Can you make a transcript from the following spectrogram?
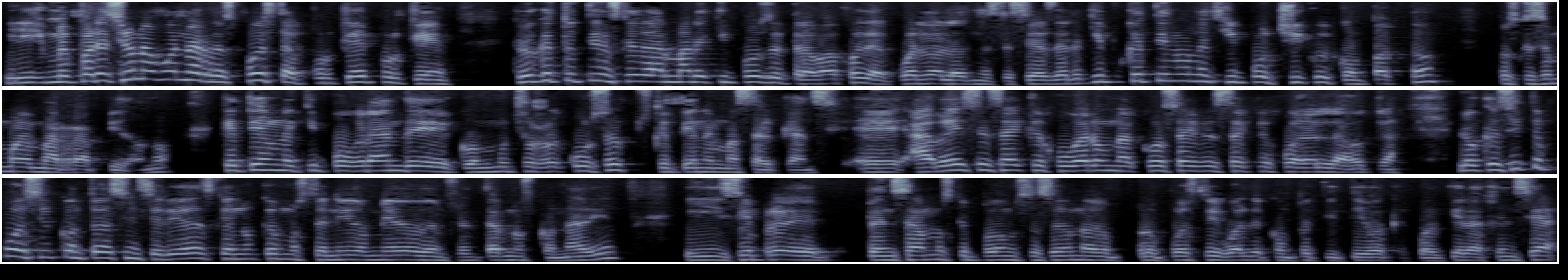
Y me pareció una buena respuesta. ¿Por qué? Porque creo que tú tienes que armar equipos de trabajo de acuerdo a las necesidades del equipo. ¿Qué tiene un equipo chico y compacto? Pues que se mueve más rápido, ¿no? ¿Qué tiene un equipo grande con muchos recursos? Pues que tiene más alcance. Eh, a veces hay que jugar a una cosa, y a veces hay que jugar a la otra. Lo que sí te puedo decir con toda sinceridad es que nunca hemos tenido miedo de enfrentarnos con nadie y siempre pensamos que podemos hacer una propuesta igual de competitiva que cualquier agencia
